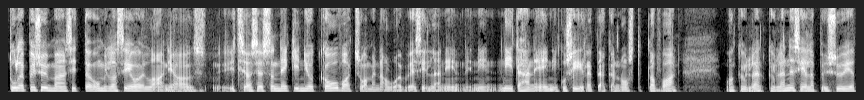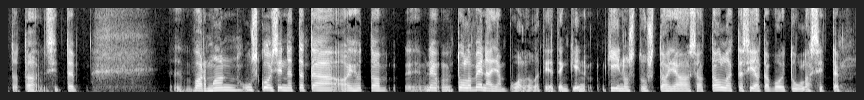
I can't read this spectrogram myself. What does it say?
tulee pysymään sitten omilla sijoillaan. Ja itse asiassa nekin, jotka ovat Suomen aluevesillä, niin, niin, niin niitähän ei niin kuin siirretä eikä nosteta, vaan, vaan kyllä, kyllä ne siellä pysyy. Ja tota, sitten varmaan uskoisin, että tämä aiheuttaa ne, tuolla Venäjän puolella tietenkin kiinnostusta. Ja saattaa olla, että sieltä voi tulla sitten –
